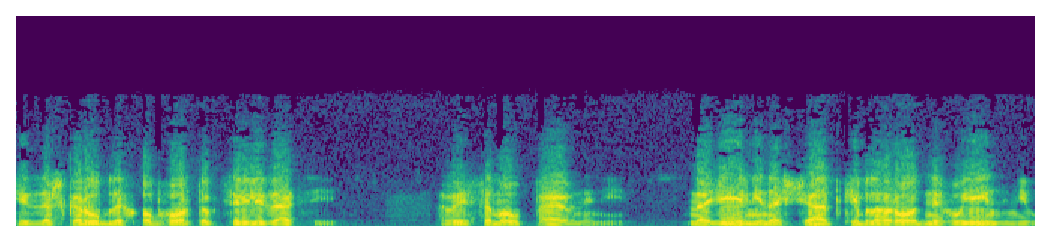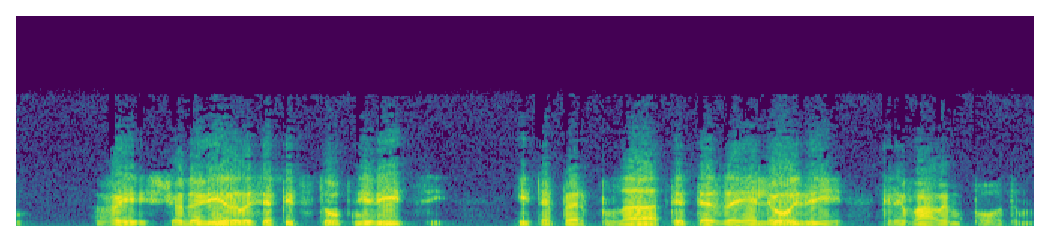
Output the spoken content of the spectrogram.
із зашкарублих обгорток цивілізації. Ви самовпевнені, наївні нащадки благородних гуїнгнів. Ви, що довірилися підступній річці, і тепер платите за ілюзії кривавим потом.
